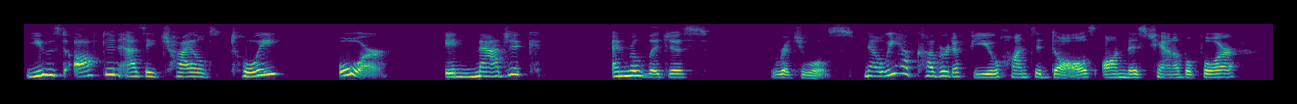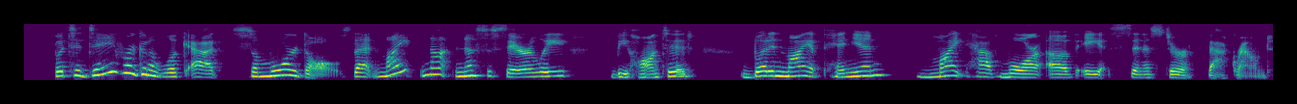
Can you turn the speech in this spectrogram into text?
used often as a child's toy or in magic and religious rituals. Now, we have covered a few haunted dolls on this channel before, but today we're going to look at some more dolls that might not necessarily be haunted, but in my opinion, might have more of a sinister background.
